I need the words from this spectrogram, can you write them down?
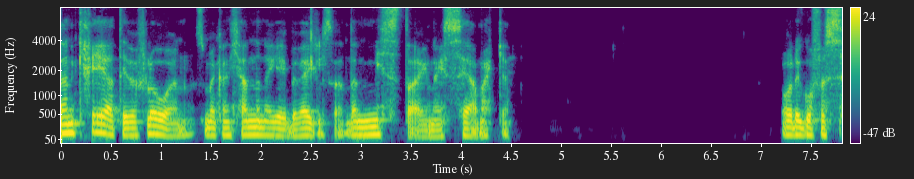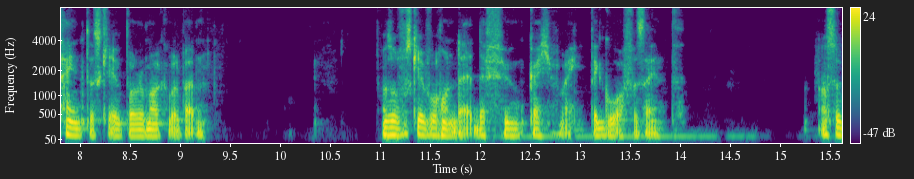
Den kreative flowen som jeg kan kjenne når jeg er i bevegelse, den mister jeg når jeg ser Mac-en. Og det går for seint å skrive på remarkable-paden. Altså, å skrive for hånd, det, det funker ikke for meg. Det går for seint. Og så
